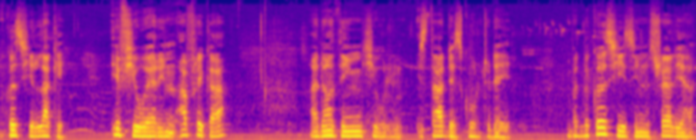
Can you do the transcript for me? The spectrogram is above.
Because she lucky. If she were in africa i don't think she would start the school today. But because she's in australia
